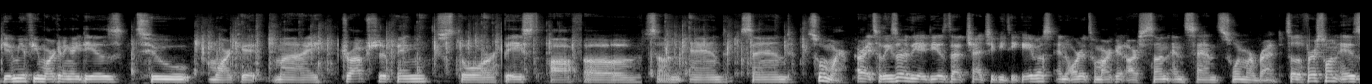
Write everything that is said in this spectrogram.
give me a few marketing ideas to market my dropshipping store based off of sun and sand swimwear. All right, so these are the ideas that ChatGPT gave us in order to market our sun and sand swimwear brand. So the first one is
